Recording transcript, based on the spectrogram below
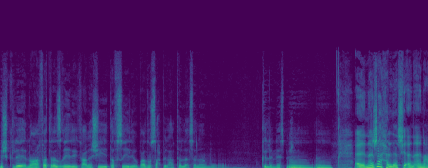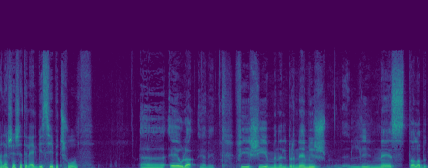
مشكلة إنه على فترة صغيرة على شيء تفصيلي وبعدهم صاحبي لحتى هلا سلام وكل الناس بجري آه. آه نجح الشيء الان على شاشة LBC بتشوف؟ آه إيه ولا يعني في شيء من البرنامج اللي الناس طلبت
